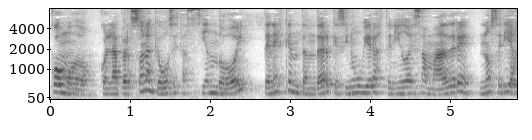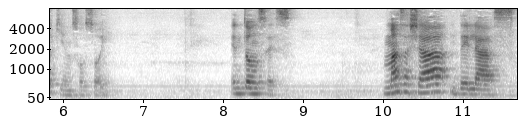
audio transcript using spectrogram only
cómodo con la persona que vos estás siendo hoy, tenés que entender que si no hubieras tenido a esa madre, no serías quien sos hoy. Entonces, más allá de las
